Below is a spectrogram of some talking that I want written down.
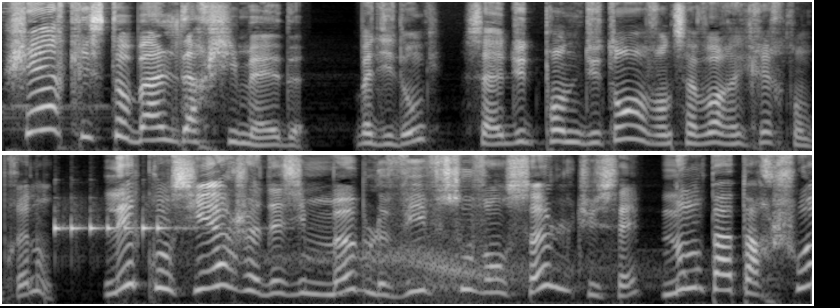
Cher Cristobal d'Archimède. Bah dis donc, ça a dû te prendre du temps avant de savoir écrire ton prénom. Les concierges des immeubles vivent souvent seuls, tu sais. Non pas par choix,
